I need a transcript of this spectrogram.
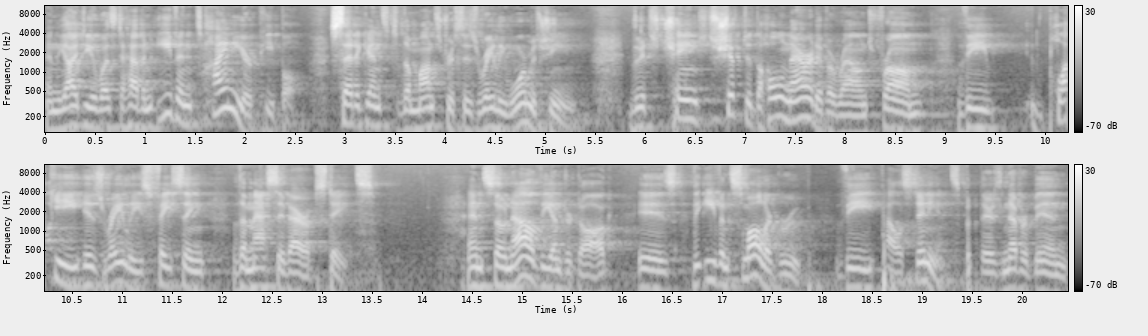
And the idea was to have an even tinier people set against the monstrous Israeli war machine, which changed, shifted the whole narrative around from the plucky Israelis facing the massive Arab states. And so now the underdog is the even smaller group, the Palestinians. But there's never been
